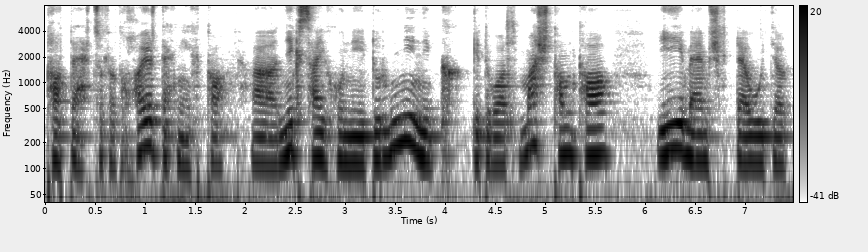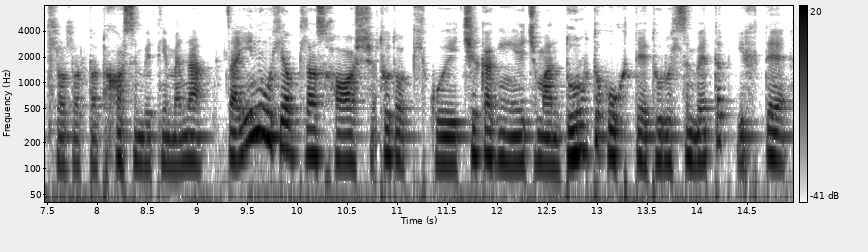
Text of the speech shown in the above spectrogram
тоотой харьцуулаад 2 дахин их тоо. А 1 сая хүний 4.1 гэдэг бол маш том тоо. ийм аимшигтай үйл явдал бол одоо тохиосон байдгийн байна. За энэ үйл явдлаас хойш төд удалгүй Чикагийн ээж маань дөрөв дэх хүүхдээ төрүүлсэн байдаг. Эрэхтээ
